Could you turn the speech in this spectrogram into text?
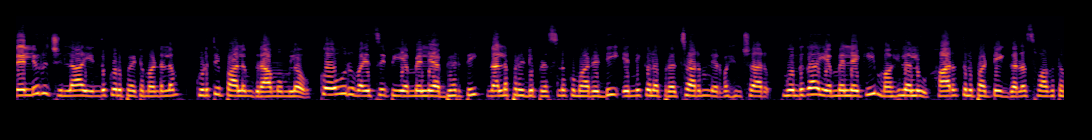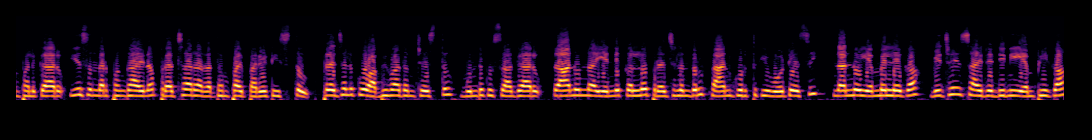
నెల్లూరు జిల్లా ఇందుకూరుపేట మండలం కుర్తిపాలెం గ్రామంలో కోవూరు వైసీపీ ఎమ్మెల్యే అభ్యర్థి నల్లపరెడ్డి ప్రసన్నకుమార్ రెడ్డి ఎన్నికల ప్రచారం నిర్వహించారు. ముందుగా ఎమ్మెల్యేకి మహిళలు హారతులు పట్టి ఘన స్వాగతం పలికారు. ఈ సందర్భంగా ఆయన ప్రచార రథంపై పర్యటిస్తూ ప్రజలకు అభివాదం చేస్తూ ముందుకు సాగారు. రానున్న ఎన్నికల్లో ప్రజలందరూ ఫ్యాన్ గుర్తుకి ఓటేసి నన్ను ఎమ్మెల్యేగా విజయసాయిరెడ్డిని ఎంపీగా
